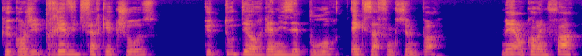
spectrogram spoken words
que quand j'ai prévu de faire quelque chose, que tout est organisé pour et que ça fonctionne pas. Mais encore une fois,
